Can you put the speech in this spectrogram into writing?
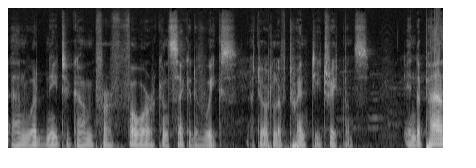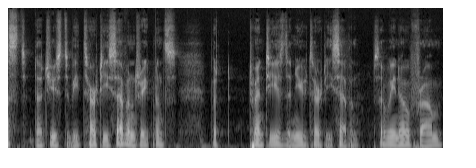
and would need to come for four consecutive weeks, a total of 20 treatments. In the past, that used to be 37 treatments, but 20 is the new 37. So we know from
